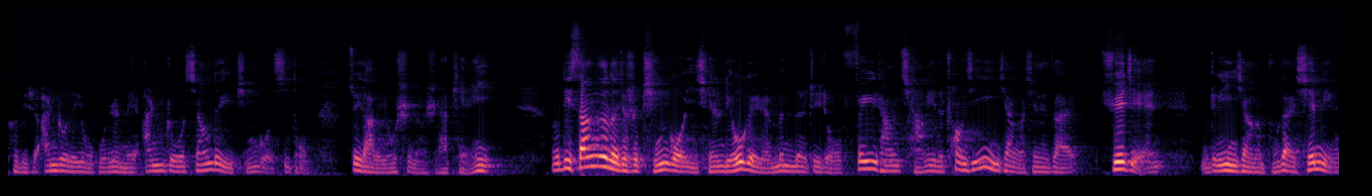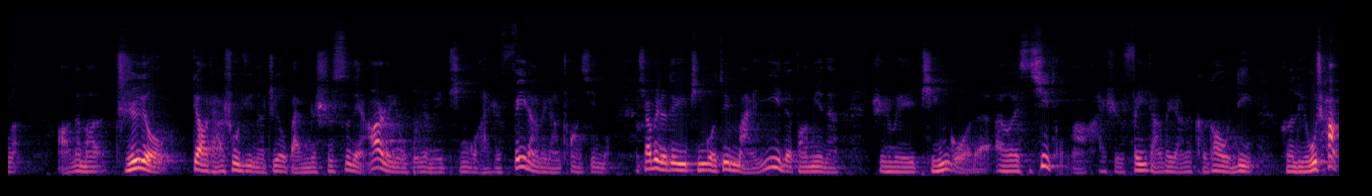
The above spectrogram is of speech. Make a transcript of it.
特别是安卓的用户认为安卓相对于苹果系统最大的优势呢是它便宜。那么第三个呢，就是苹果以前留给人们的这种非常强烈的创新印象啊，现在在削减，那么这个印象呢不再鲜明了啊。那么只有调查数据呢，只有百分之十四点二的用户认为苹果还是非常非常创新的。消费者对于苹果最满意的方面呢？是因为苹果的 iOS 系统啊，还是非常非常的可靠、稳定和流畅。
